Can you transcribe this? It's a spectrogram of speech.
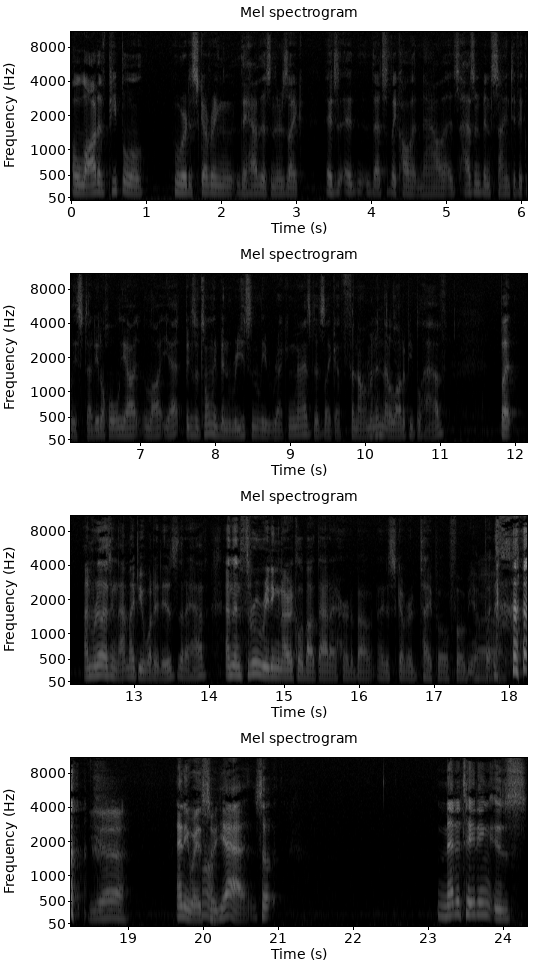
a lot of people who are discovering they have this, and there's like It's it, that's what they call it now. It hasn't been scientifically studied a whole lot, lot yet because it's only been recently recognized as like a phenomenon that a lot of people have. But I'm realizing that might be what it is that I have. And then through reading an article about that, I heard about I discovered trypophobia. But Yeah. Anyways, so yeah, so meditating is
